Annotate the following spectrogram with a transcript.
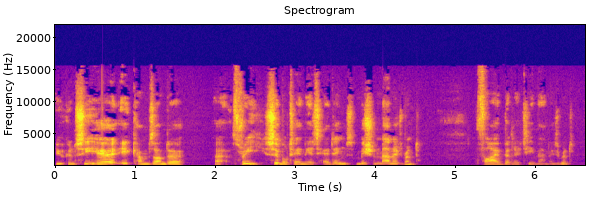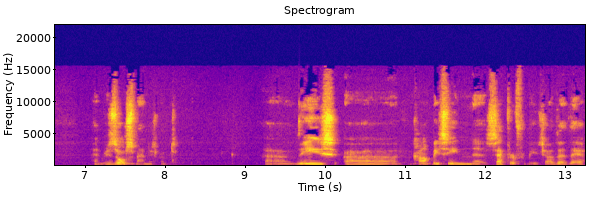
You can see here it comes under uh, three simultaneous headings, mission management, viability management, and resource management. Uh, these uh, can't be seen uh, separate from each other. They're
